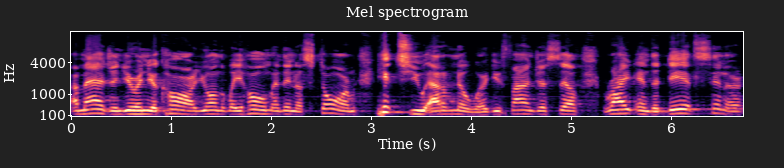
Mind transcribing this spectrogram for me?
Imagine you're in your car, you're on the way home, and then a storm hits you out of nowhere. You find yourself right in the dead center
